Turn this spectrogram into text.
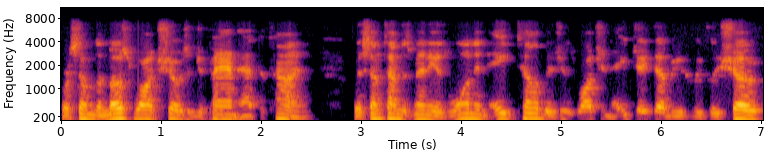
were some of the most watched shows in Japan at the time, with sometimes as many as one in eight televisions watching AJW's weekly show.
